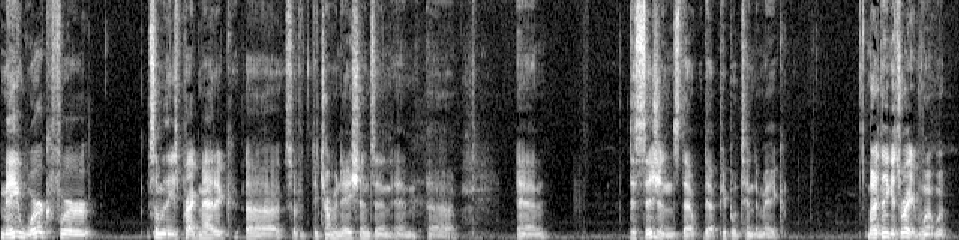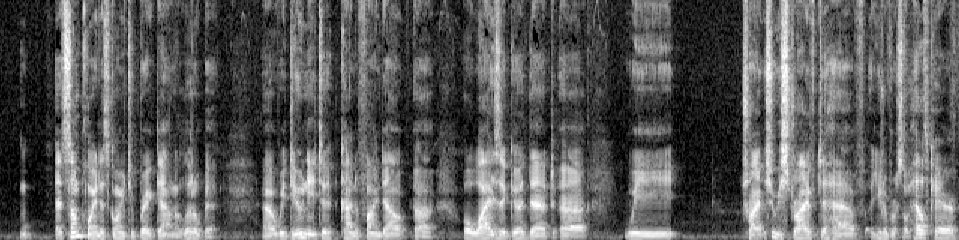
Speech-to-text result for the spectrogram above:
may work for some of these pragmatic uh, sort of determinations and and uh, and decisions that, that people tend to make. But I think it's right. At some point, it's going to break down a little bit. Uh, we do need to kind of find out uh, well, why is it good that uh, we try? Should we strive to have universal health care?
